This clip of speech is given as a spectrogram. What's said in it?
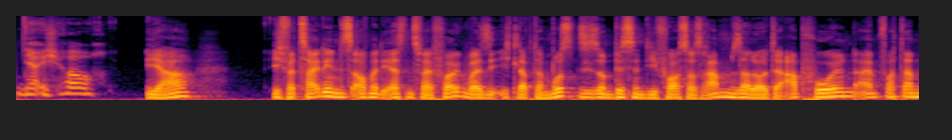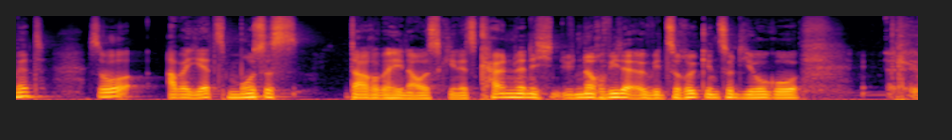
Ja, ich auch. Ja, ich verzeihe Ihnen jetzt auch mal die ersten zwei Folgen, weil sie, ich glaube, da mussten sie so ein bisschen die Forst aus Rampenser Leute abholen, einfach damit. So, aber jetzt muss es darüber hinausgehen. Jetzt können wir nicht noch wieder irgendwie zurückgehen zu Diogo. Äh,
